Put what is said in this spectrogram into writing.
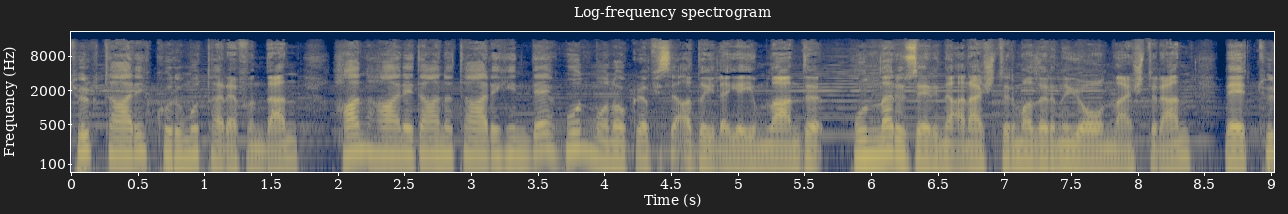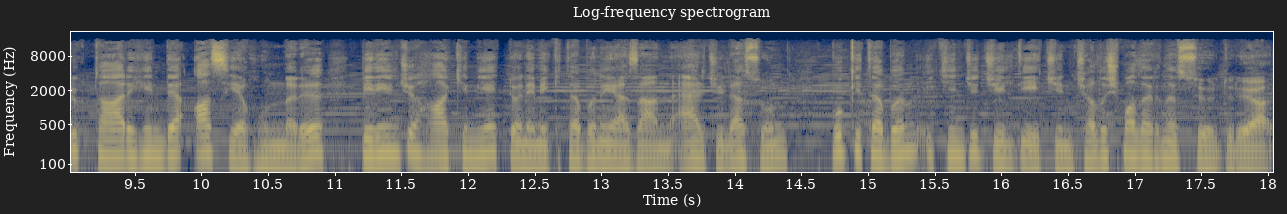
Türk Tarih Kurumu tarafından Han Hanedanı tarihinde Hun monografisi adıyla yayımlandı. Hunlar üzerine araştırmalarını yoğunlaştıran ve Türk tarihinde Asya Hunları 1. Hakimiyet dönemi kitabını yazan Ercil Asun, bu kitabın ikinci cildi için çalışmalarını sürdürüyor.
